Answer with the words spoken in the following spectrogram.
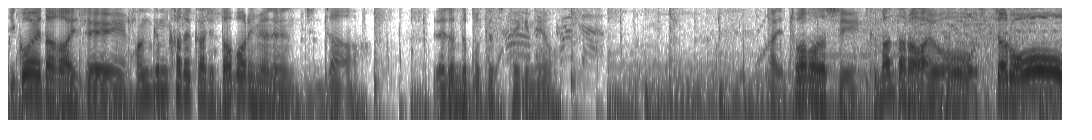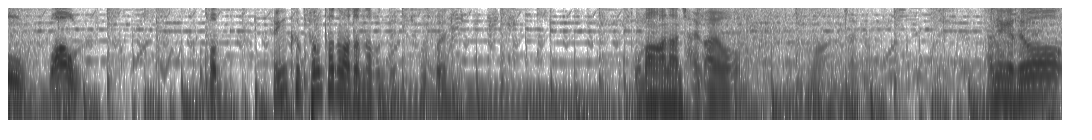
이거에다가 이제 황금 카드까지 떠버리면은 진짜 레전드 모티스 되긴 해요. 아니 조합 아저씨 그만 따라와요. 진짜로. 오, 와우. 뭐 행크 평타도 맞았나 본데? 죽을 뻔했네. 도망 하나는 잘 가요. 도망 하나는 잘 가. 안녕히 계세요.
